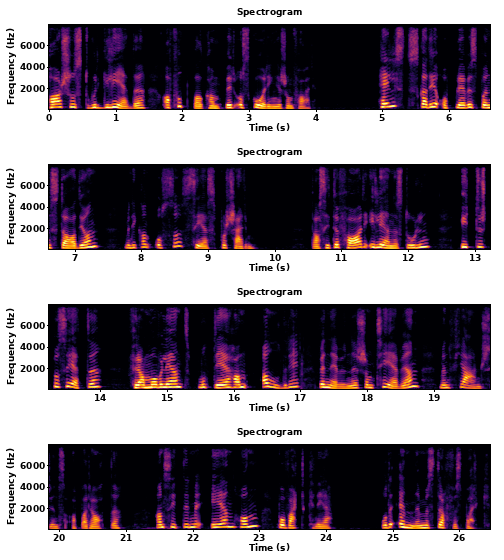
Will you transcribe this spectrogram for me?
har så stor glede av fotballkamper og skåringer som far. Helst skal de oppleves på en stadion, men de kan også ses på skjerm. Da sitter far i lenestolen, ytterst på setet, framoverlent mot det han aldri benevner som TV-en, men fjernsynsapparatet. Han sitter med én hånd på hvert kne, og det ender med straffespark.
